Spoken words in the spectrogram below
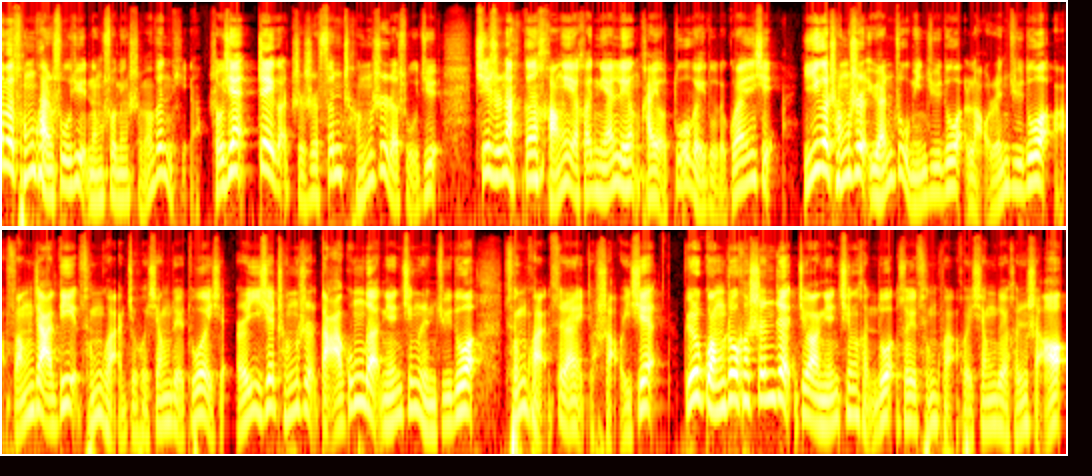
那么存款数据能说明什么问题呢？首先，这个只是分城市的数据，其实呢，跟行业和年龄还有多维度的关系。一个城市原住民居多，老人居多啊，房价低，存款就会相对多一些；而一些城市打工的年轻人居多，存款自然也就少一些。比如广州和深圳就要年轻很多，所以存款会相对很少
